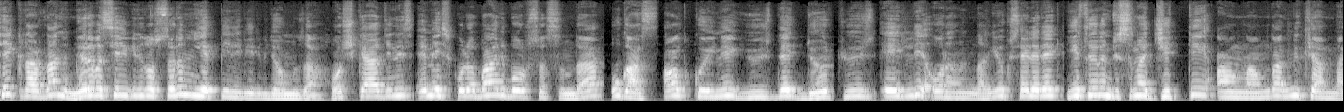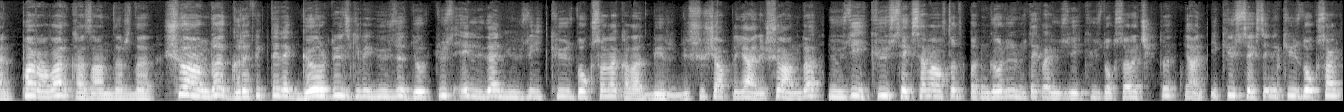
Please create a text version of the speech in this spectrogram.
Tekrardan merhaba sevgili dostlarım yepyeni bir videomuza hoş geldiniz. MX Global borsasında UGAS altcoin'i %450 oranında yükselerek yatırımcısına ciddi anlamda mükemmel paralar kazandırdı. Şu anda grafiklere gördüğünüz gibi %450'den %290'a kadar bir düşüş yaptı. Yani şu anda %286'lık bakın gördüğünüz gibi tekrar %290'a çıktı. Yani 280-290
